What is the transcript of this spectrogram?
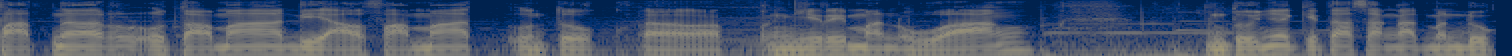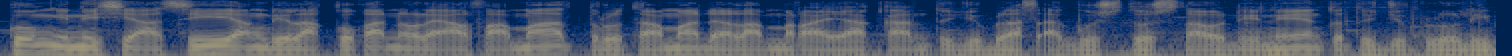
partner utama di Alfamart untuk uh, pengiriman uang. Tentunya kita sangat mendukung inisiasi yang dilakukan oleh Alfamart, terutama dalam merayakan 17 Agustus tahun ini yang ke-75.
